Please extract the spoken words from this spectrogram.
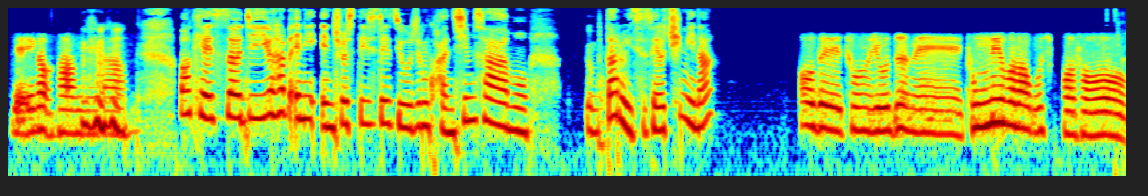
네, 감사합니다. Okay, so do you have any interest these days? 요즘 관심사 뭐 음, 따로 있으세요? 취미나? 어, 네, 저는 요즘에 독립을 하고 싶어서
